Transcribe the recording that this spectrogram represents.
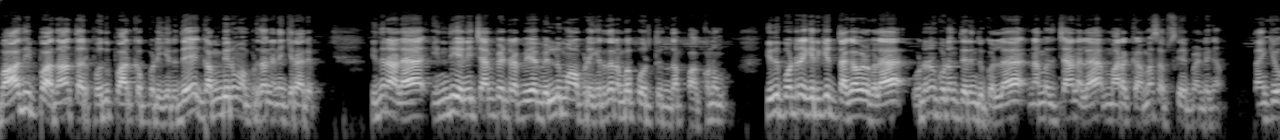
பாதிப்பா தான் தற்போது பார்க்கப்படுகிறது. கம்பீரும் அப்படிதான் நினைக்கிறாரு. இதனால இந்திய அணி சாம்பியன் டிராஃபியை வெல்லுமா அப்படிங்கிறத நம்ம பொறுத்து தான் பார்க்கணும். இது போன்ற கிரிக்கெட் தகவல்களை உடனுக்குடன் தெரிந்து கொள்ள நமது சேனலை மறக்காம சப்ஸ்கிரைப் பண்ணுங்க தேங்க்யூ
